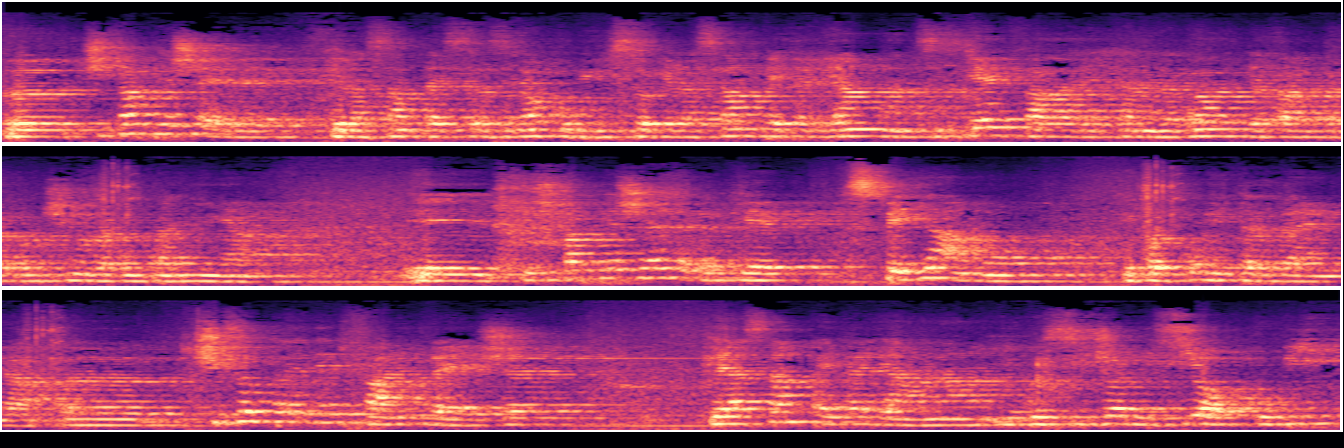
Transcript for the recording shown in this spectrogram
eh, ci fa piacere che la stampa estera se ne occupi, visto che la stampa italiana, anziché fare il cane da guardia, fa il barconcino da compagnia. E, ci fa piacere perché speriamo che qualcuno intervenga. Eh, ci sorprende il fatto invece che la stampa italiana in questi giorni si occupi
